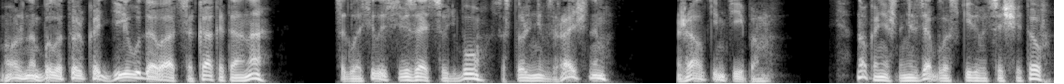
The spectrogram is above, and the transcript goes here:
можно было только диву даваться, как это она согласилась связать судьбу со столь невзрачным, жалким типом. Но, конечно, нельзя было скидывать со счетов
